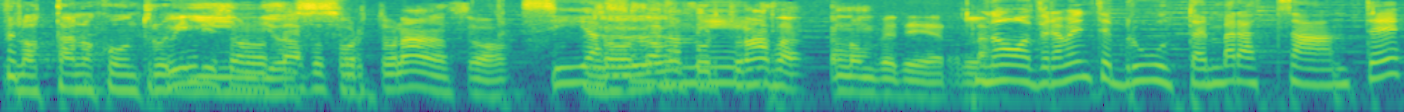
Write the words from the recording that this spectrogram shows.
Lottano contro Quindi gli sono indios. stato fortunato. Sì, sono stato assolutamente. fortunato a non vederla. No, è veramente brutta, imbarazzante.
